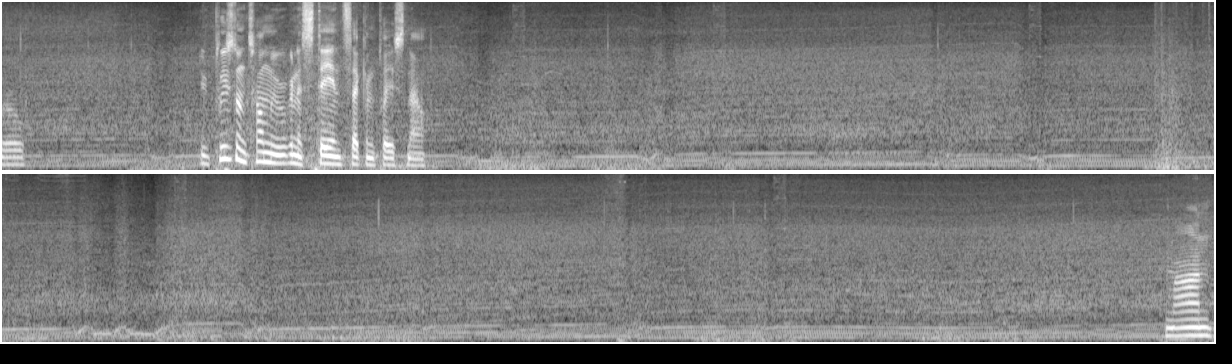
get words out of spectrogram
Bro. Dude, please don't tell me we're gonna stay in second place now. Come on.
